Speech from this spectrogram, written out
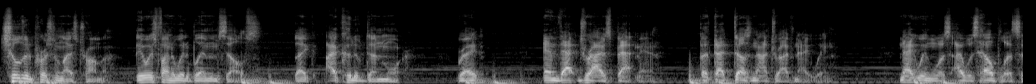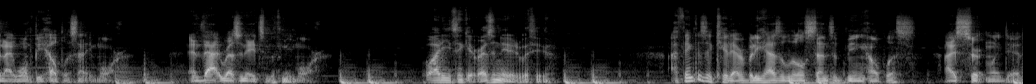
Children personalize trauma. They always find a way to blame themselves. Like, I could have done more, right? And that drives Batman. But that does not drive Nightwing. Nightwing was, I was helpless and I won't be helpless anymore. And that resonates with me more. Why do you think it resonated with you? I think as a kid, everybody has a little sense of being helpless. I certainly did.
